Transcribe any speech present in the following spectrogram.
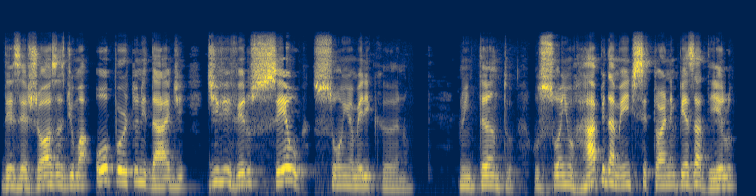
desejosas de uma oportunidade de viver o seu sonho americano. No entanto, o sonho rapidamente se torna em pesadelo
